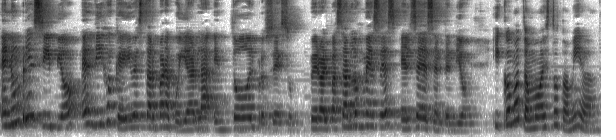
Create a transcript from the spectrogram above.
En un principio, él dijo que iba a estar para apoyarla en todo el proceso, pero al pasar los meses, él se desentendió. ¿Y cómo tomó esto tu amiga?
